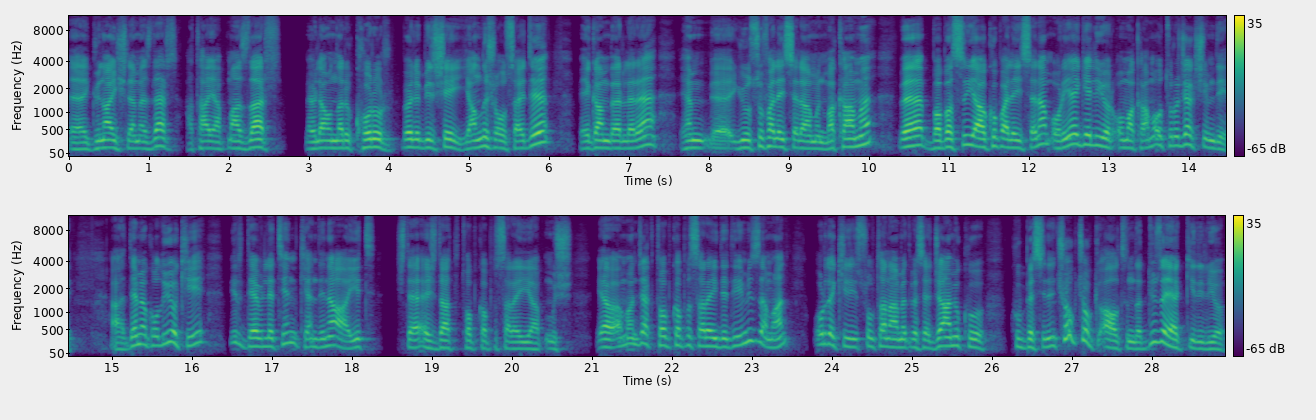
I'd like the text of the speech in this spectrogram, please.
e, günah işlemezler, hata yapmazlar. Mevla onları korur. Böyle bir şey yanlış olsaydı peygamberlere hem e, Yusuf Aleyhisselam'ın makamı ve babası Yakup Aleyhisselam oraya geliyor. O makama oturacak şimdi. Ha, demek oluyor ki bir devletin kendine ait işte ecdat Topkapı Sarayı yapmış. Ya ancak Topkapı Sarayı dediğimiz zaman oradaki Sultanahmet mesela cami ku, kubbesinin çok çok altında düz ayak giriliyor.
